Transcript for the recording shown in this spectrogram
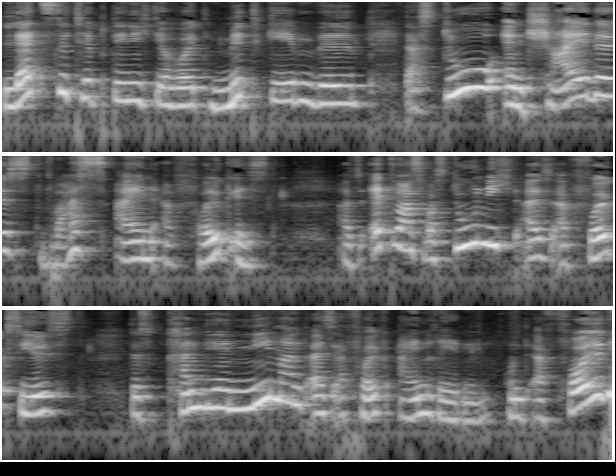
letzte Tipp, den ich dir heute mitgeben will, dass du entscheidest, was ein Erfolg ist. Also etwas, was du nicht als Erfolg siehst, das kann dir niemand als Erfolg einreden. Und Erfolge,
